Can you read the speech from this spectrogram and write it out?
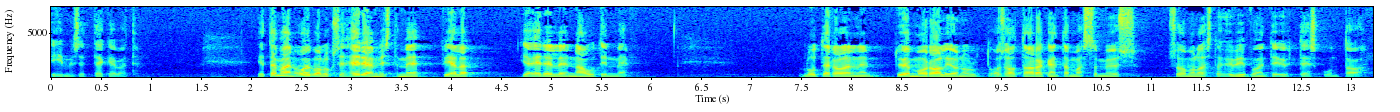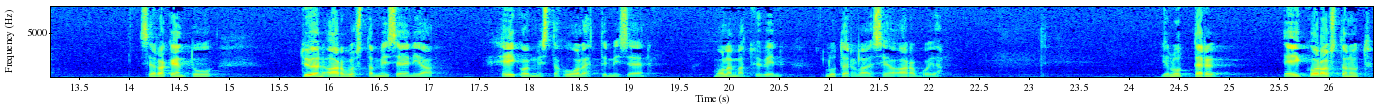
ihmiset tekevät. Ja tämän oivalluksen hedelmistä me vielä ja edelleen nautimme. Luterilainen työmoraali on ollut osaltaan rakentamassa myös suomalaista hyvinvointiyhteiskuntaa. Se rakentuu työn arvostamiseen ja heikoimmista huolehtimiseen, molemmat hyvin luterilaisia arvoja. Ja Luther ei korostanut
